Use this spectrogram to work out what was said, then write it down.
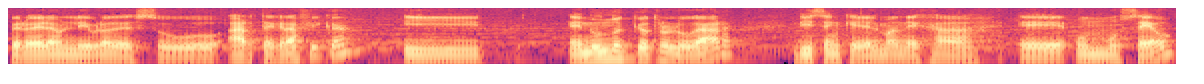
pero era un libro de su arte gráfica y en uno que otro lugar dicen que él maneja eh, un museo,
